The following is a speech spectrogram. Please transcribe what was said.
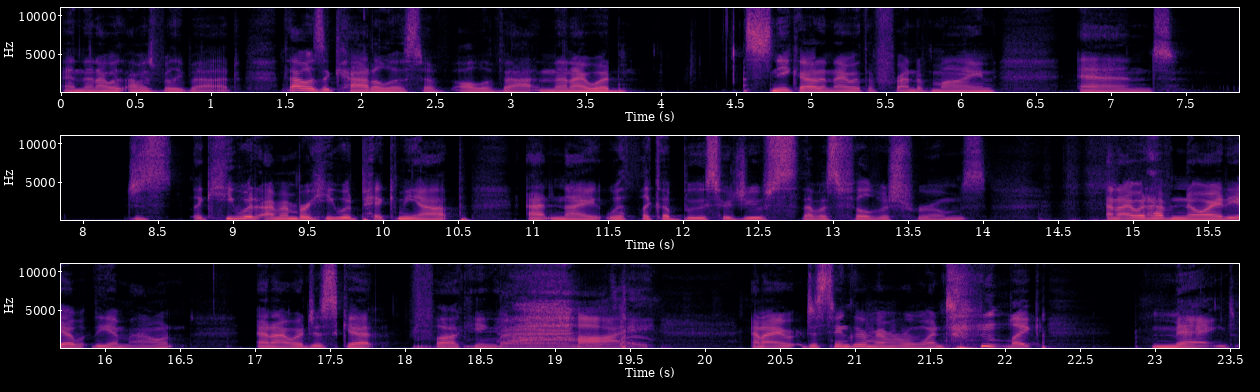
And then I was I was really bad. That was a catalyst of all of that. And then I would sneak out at night with a friend of mine, and just like he would i remember he would pick me up at night with like a Booster Juice that was filled with shrooms and i would have no idea what the amount and i would just get fucking high and i distinctly remember one time like manged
